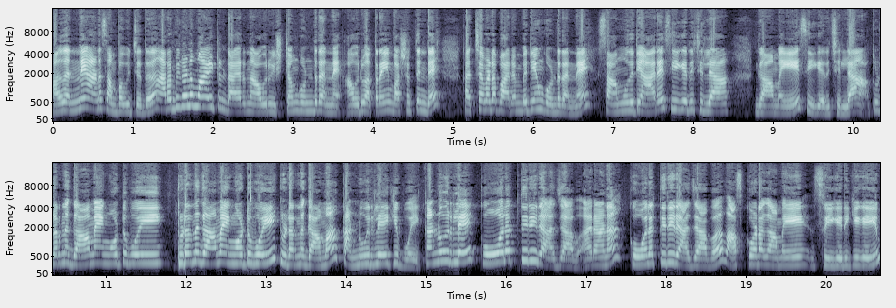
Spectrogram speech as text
അത് തന്നെയാണ് സംഭവിച്ചത്. അറബികളുമായിട്ടുണ്ടായിരുന്ന ആ ഒരു ഇഷ്ടം കൊണ്ട് തന്നെ ആ ഒരു അത്രയും വർഷത്തിന്റെ കച്ചവട പാരമ്പര്യം കൊണ്ട് തന്നെ സാമൂതിരി സ്വീകരിച്ചില്ല? ഗാമയെ സ്വീകരിച്ചില്ല. തുടർന്ന് ഗാമ എങ്ങോട്ട് പോയി? തുടർന്ന് ഗാമ എങ്ങോട്ട് പോയി? തുടർന്ന് ഗാമ കണ്ണൂരിലേക്ക് പോയി. കണ്ണൂരിലെ കോലത്തിരി രാജാവ് ആരാണ്? കോലത്തിരി രാജാവ് വാസ്കോഡ ഗാമയെ സ്വീകരിക്കുകയും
